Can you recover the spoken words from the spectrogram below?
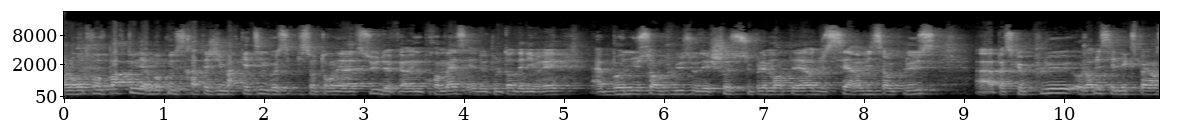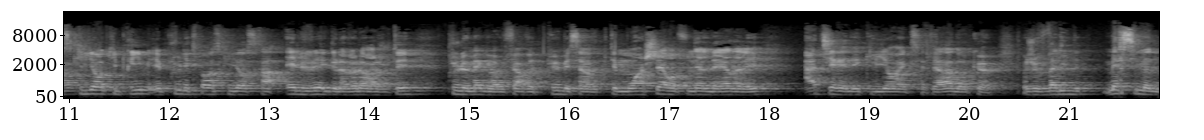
on le retrouve partout. Il y a beaucoup de stratégies marketing aussi qui sont tournées là-dessus, de faire une promesse et de tout le temps délivrer un bonus en plus ou des choses supplémentaires, du service en plus. Euh, parce que plus aujourd'hui c'est l'expérience client qui prime et plus l'expérience client sera élevée avec de la valeur ajoutée, plus le mec va vous faire votre pub et ça va vous coûter moins cher au final derrière d'aller attirer des clients, etc. Donc euh, je valide. Merci Manu.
